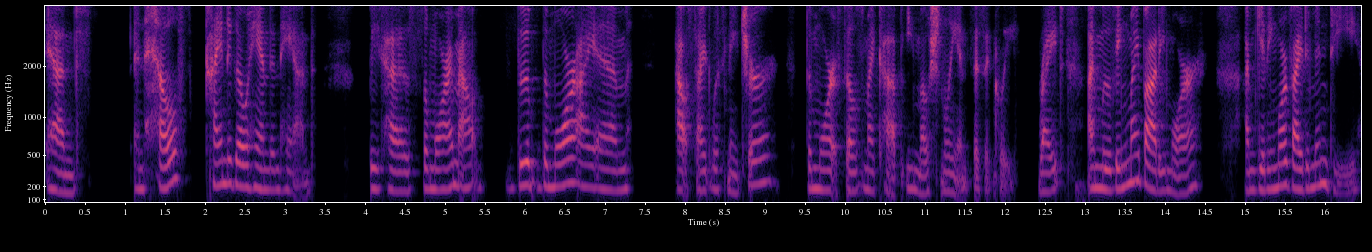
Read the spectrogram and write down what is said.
and and health kind of go hand in hand because the more I'm out the the more I am outside with nature, the more it fills my cup emotionally and physically, right? I'm moving my body more. I'm getting more vitamin D,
